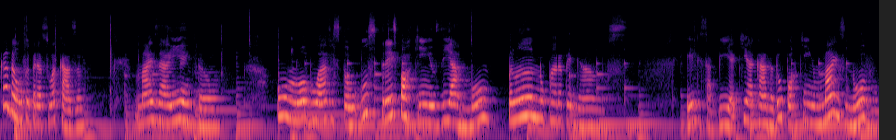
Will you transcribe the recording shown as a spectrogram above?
cada um foi para a sua casa. Mas aí então o lobo avistou os três porquinhos e armou um plano para pegá-los. Ele sabia que a casa do porquinho mais novo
